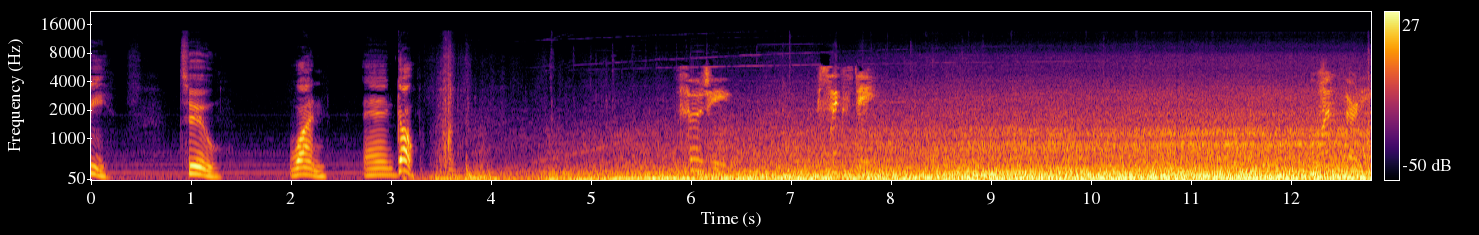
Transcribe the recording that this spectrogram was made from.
Three, two, one, and go. 30, 60, 130,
